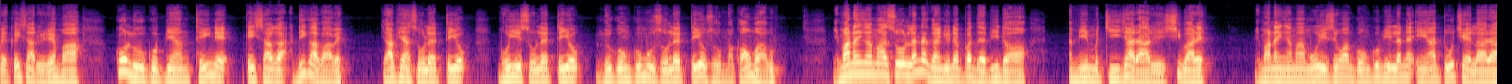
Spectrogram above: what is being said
မယ့်ကိစ္စတွေထဲမှာကိုယ့်လူကိုပြန်ထိန်းတဲ့ ကိစ္စကအဓိကပါပဲ။ကြားဖြန့်ဆိုလဲတရုတ်မိုးရီဆိုလဲတရုတ်လူကုန်ကူးမှုဆိုလဲတရုတ်ဆိုမကောင်းပါဘူး။မြန်မာနိုင်ငံမှာဆိုလက်နက်ကင်တွေနဲ့ပတ်သက်ပြီးတော့အမြင်မကြည်ကြတာတွေရှိပါတယ်။မြန်မာနိုင်ငံမှာမိုးရီစင်းဝါဂုံကူပြီးလက်နက်အင်အားတိုးချဲ့လာတာ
